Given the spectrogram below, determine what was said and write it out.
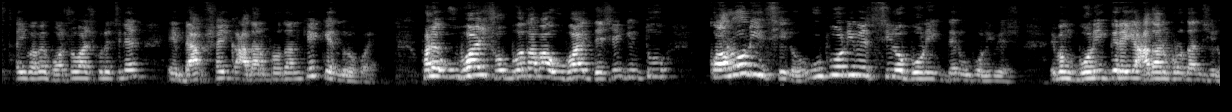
স্থায়ীভাবে বসবাস করেছিলেন এই ব্যবসায়িক আদান প্রদানকে কেন্দ্র করে। ফলে উভয় সভ্যতা বা উভয় দেশে কিন্তু কলোনি ছিল, উপনিবেশ ছিল বণিকদের উপনিবেশ এবং বণিকদের এই আদান প্রদান ছিল।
